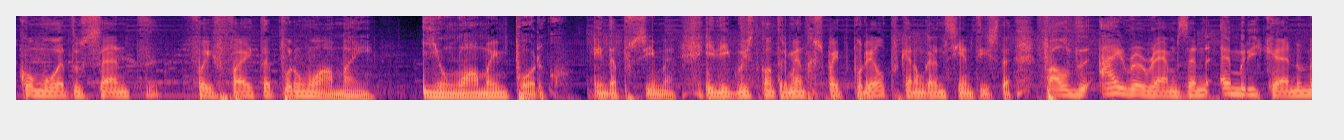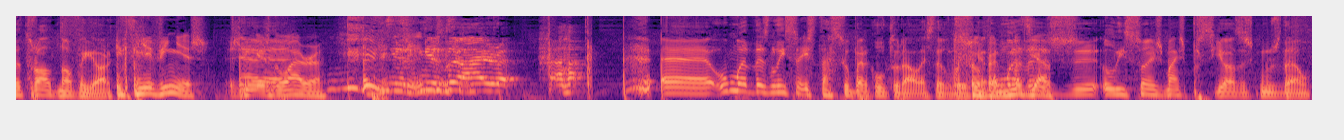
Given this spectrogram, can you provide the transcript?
como o adoçante foi feita por um homem. E um homem porco, ainda por cima. E digo isto com tremendo respeito por ele, porque era um grande cientista. Falo de Ira Ramsden, americano, natural de Nova York. E tinha vinhas, as vinhas do Ira. Vinhas da Ira! Eh, uma das lições. Isto está super cultural, esta rubrica. Super, uma demasiado. das eh, lições mais preciosas que nos dão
